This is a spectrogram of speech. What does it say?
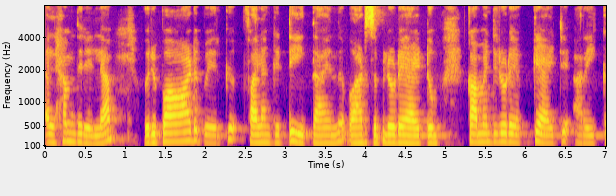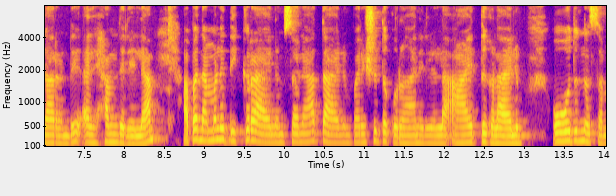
അലഹമില്ല ഒരുപാട് പേർക്ക് ഫലം കിട്ടിയിത്ത എന്ന് വാട്സപ്പിലൂടെ ആയിട്ടും കമന്റിലൂടെയൊക്കെ ആയിട്ട് അറിയിക്കാറുണ്ട്. അലഹമില്ല അപ്പോൾ നമ്മൾ ദിക്കറായാലും സ്വലാത്തായാലും പരിശുദ്ധ ഖുർആാനിലുള്ള ആയത്തുകളായാലും ഓതുന്ന സമയത്തും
